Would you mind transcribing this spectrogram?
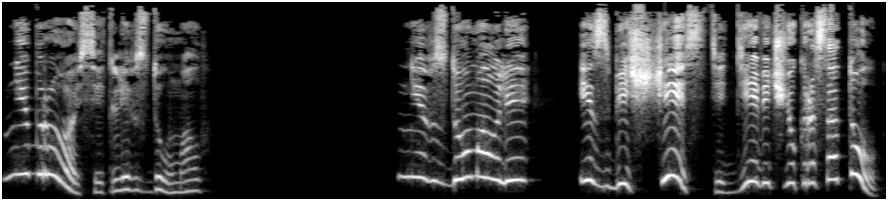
Не бросить ли вздумал? не вздумал ли избесчестить девичью красоту?»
